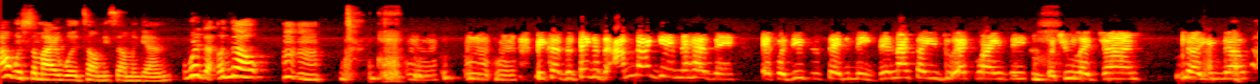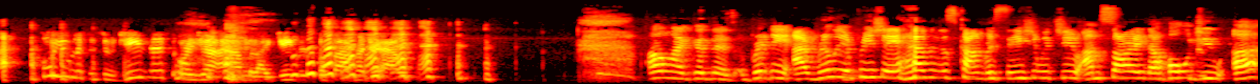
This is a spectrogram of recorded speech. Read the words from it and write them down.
I wish somebody would tell me something again. We're the, no, mm Mm, mm-mm. Because the thing is, that I'm not getting to heaven if a Jesus say to me, "Didn't I tell you do X, Y, and Z?" But you let John tell you no. Who you listen to, Jesus or John? I'm like Jesus for 500 hours. Oh my goodness, Brittany, I really appreciate having this conversation with you. I'm sorry to hold you up.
